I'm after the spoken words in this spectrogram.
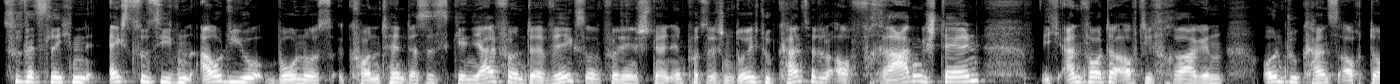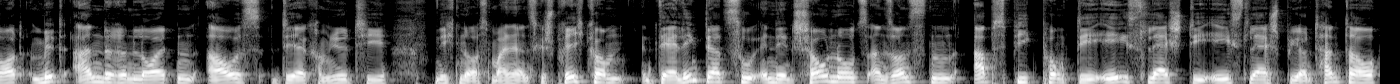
zusätzlichen exklusiven Audio-Bonus-Content. Das ist genial für unterwegs und für den schnellen Input zwischendurch. Du kannst mir dort auch Fragen stellen. Ich antworte auf die Fragen und du kannst auch dort mit anderen Leuten aus der Community, nicht nur aus meiner, ins Gespräch kommen. Der Link dazu in den Show Notes. Ansonsten upspeak.de slash de slash Björn Tantau.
